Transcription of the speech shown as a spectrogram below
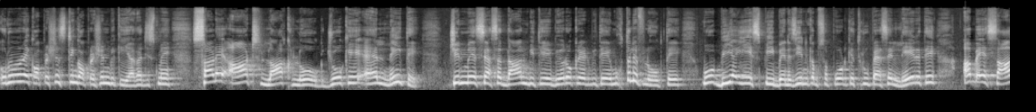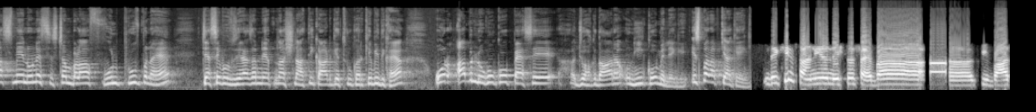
انہوں نے ایک آپریشن، سٹنگ آپریشن بھی کیا تھا، جس میں ساڑھے آٹھ لاکھ لوگ جو کہ اہل نہیں تھے جن میں سیاستدان بھی تھے، بیوروکریٹ بھی تھے، مختلف لوگ تھے، وہ بی I S P Benazir income support کے تھرو پیسے لے رہے تھے۔ اب احساس میں انہوں نے سسٹم بڑا فول پروف بنایا ہے، جیسے وہ وزیر اعظم نے اپنا شناختی کارڈ کے تھرو کر کے بھی دکھایا۔ اور اب لوگوں کو پیسے جو حقدار ہیں، انہی کو ملیں گے۔ اس پر آپ کیا کہیں گے؟ دیکھیے، ثانیہ نشتر صاحبہ کی بات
